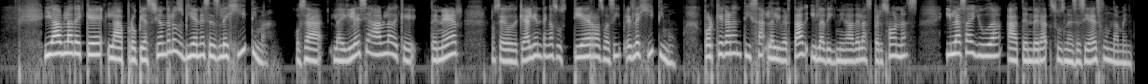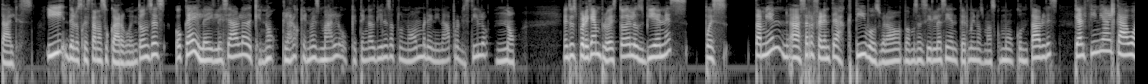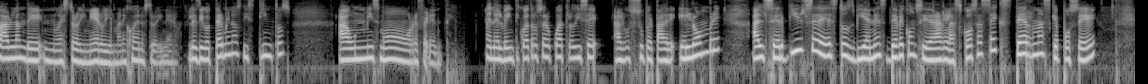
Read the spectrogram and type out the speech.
y habla de que la apropiación de los bienes es legítima. O sea, la iglesia habla de que tener, no sé, o de que alguien tenga sus tierras o así, es legítimo, porque garantiza la libertad y la dignidad de las personas y las ayuda a atender a sus necesidades fundamentales y de los que están a su cargo. Entonces, ok, la iglesia habla de que no, claro que no es malo que tengas bienes a tu nombre ni nada por el estilo, no. Entonces, por ejemplo, esto de los bienes, pues también hace referente a activos, vamos a decirle así en términos más como contables, que al fin y al cabo hablan de nuestro dinero y el manejo de nuestro dinero. Les digo, términos distintos a un mismo referente. En el 2404 dice algo súper padre, el hombre al servirse de estos bienes debe considerar las cosas externas que posee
